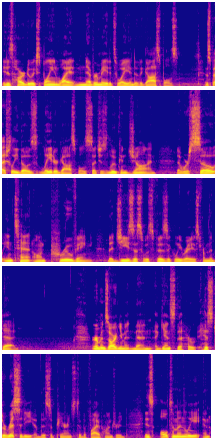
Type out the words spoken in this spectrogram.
it is hard to explain why it never made its way into the Gospels, especially those later Gospels, such as Luke and John, that were so intent on proving that Jesus was physically raised from the dead. Ehrman's argument, then, against the historicity of this appearance to the 500 is ultimately an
